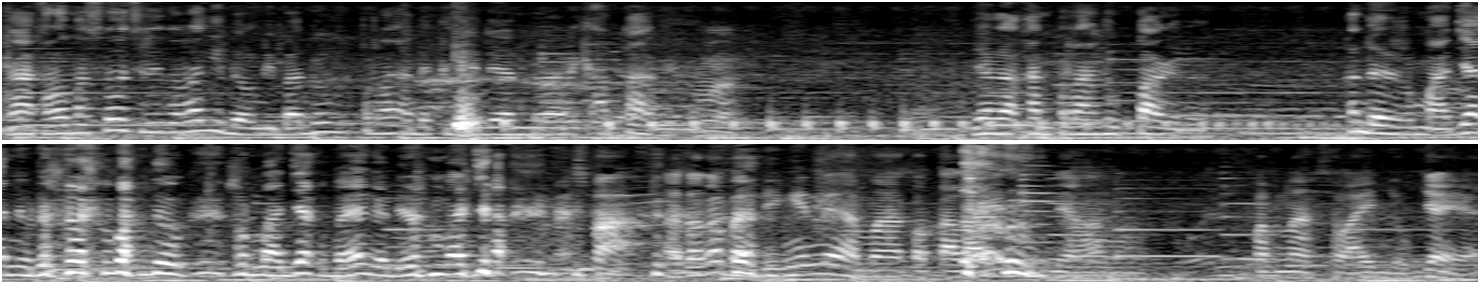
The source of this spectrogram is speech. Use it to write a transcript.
Nah, kalau Mas Lo cerita lagi dong di Bandung pernah ada kejadian menarik apa gitu? Yang nggak akan pernah lupa gitu. Kan dari remaja nih udah pernah ke Bandung. Remaja kebayang nggak dia remaja? Vespa atau nggak bandingin deh sama kota lain yang pernah selain Jogja ya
